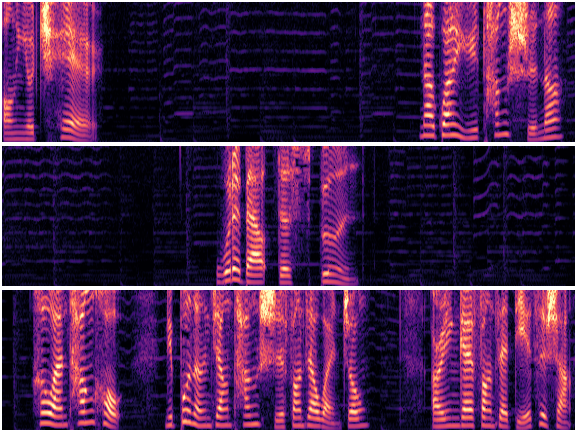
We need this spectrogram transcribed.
on your chair. 那关于汤匙呢？What about the spoon? 喝完汤后， 你不能将汤匙放在碗中，而应该放在碟子上。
